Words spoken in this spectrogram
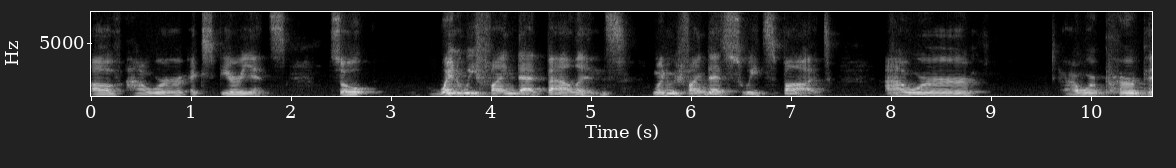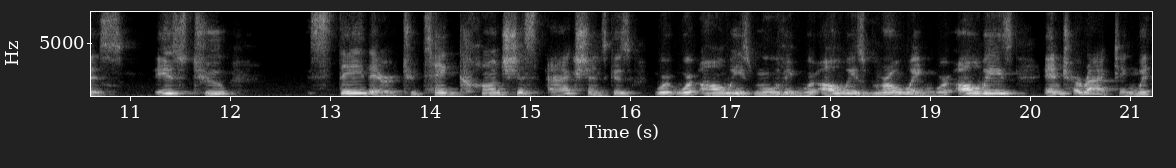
of our experience. So when we find that balance when we find that sweet spot our our purpose is to stay there, to take conscious actions, because we're, we're always moving, we're always growing, we're always interacting with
